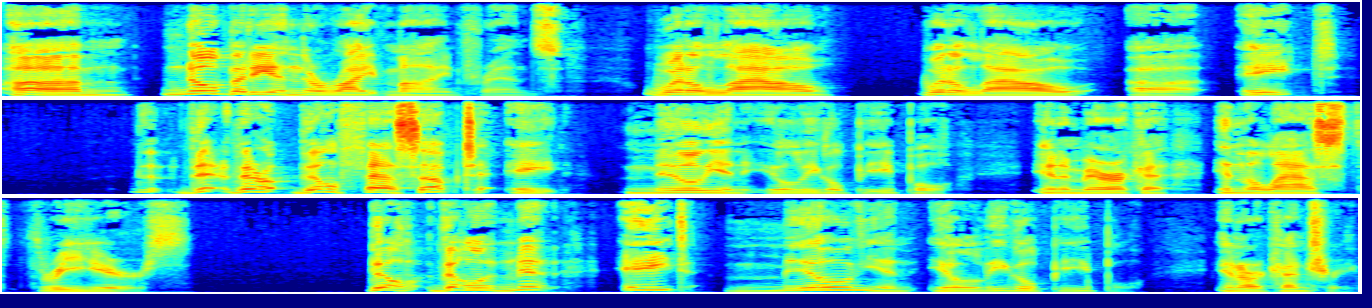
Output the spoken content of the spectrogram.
Um, nobody in their right mind, friends, would allow would allow uh, eight. They'll fess up to eight million illegal people in America in the last three years. They'll, they'll admit 8 million illegal people in our country.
